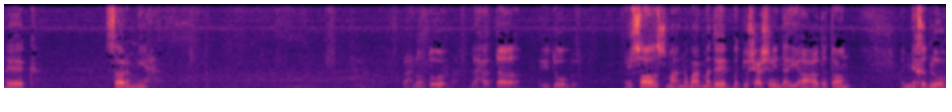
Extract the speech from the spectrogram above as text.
هيك صار منيح. رح ننطر لحتى يدوب رصاص مع إنه بعد ما داب بدوش عشرين دقيقة عادة. بناخد له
